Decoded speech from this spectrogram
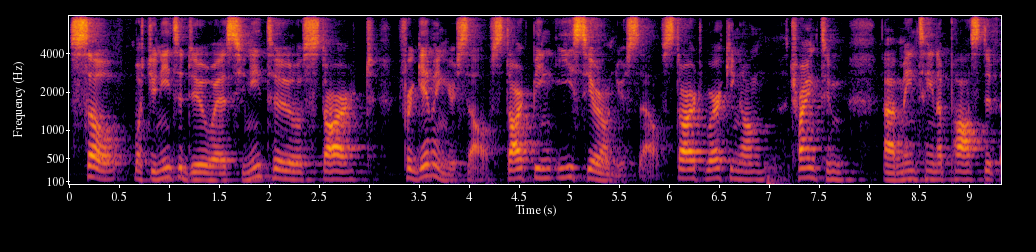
So, what you need to do is you need to start forgiving yourself, start being easier on yourself, start working on trying to uh, maintain a positive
